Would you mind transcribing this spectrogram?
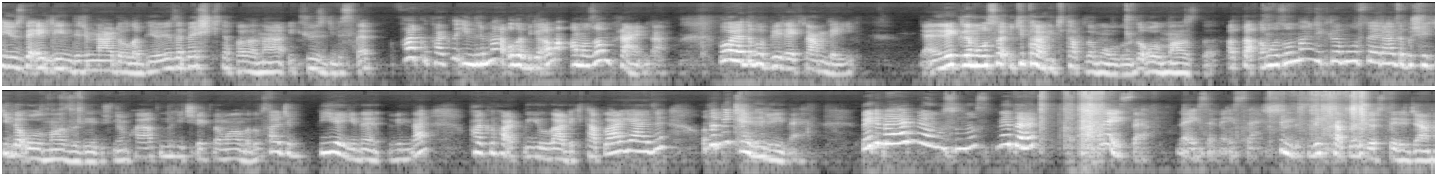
%50 indirimler de olabiliyor ya da 5 kitap alana 200 gibisi. Farklı farklı indirimler olabiliyor ama Amazon Prime'da. Bu arada bu bir reklam değil. Yani reklam olsa iki tane kitapla mı olurdu? Olmazdı. Hatta Amazon'dan reklam olsa herhalde bu şekilde olmazdı diye düşünüyorum. Hayatımda hiç reklam almadım. Sadece bir yayın evinden farklı farklı yıllarda kitaplar geldi. O da bir kereliğine. Beni beğenmiyor musunuz? Neden? Neyse. Neyse neyse. Şimdi size kitapları göstereceğim.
